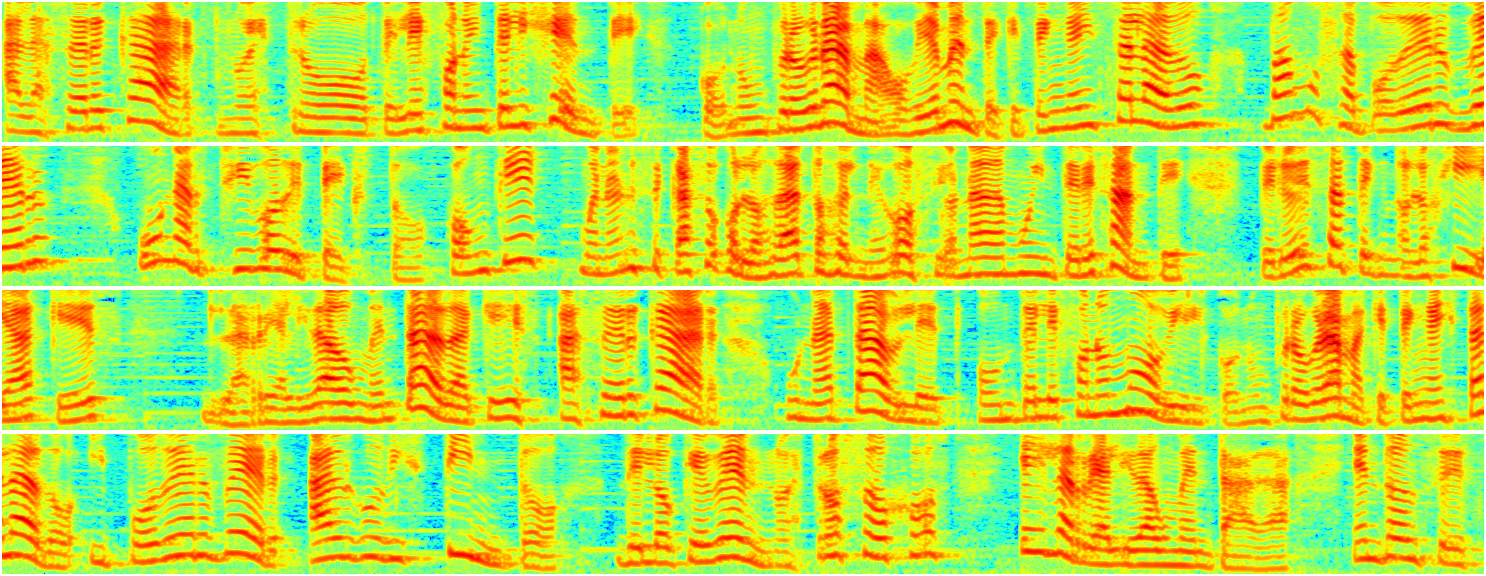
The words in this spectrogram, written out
al acercar nuestro teléfono inteligente con un programa, obviamente, que tenga instalado, vamos a poder ver un archivo de texto. ¿Con qué? Bueno, en ese caso con los datos del negocio, nada muy interesante. Pero esa tecnología que es la realidad aumentada, que es acercar una tablet o un teléfono móvil con un programa que tenga instalado y poder ver algo distinto de lo que ven nuestros ojos, es la realidad aumentada. Entonces,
